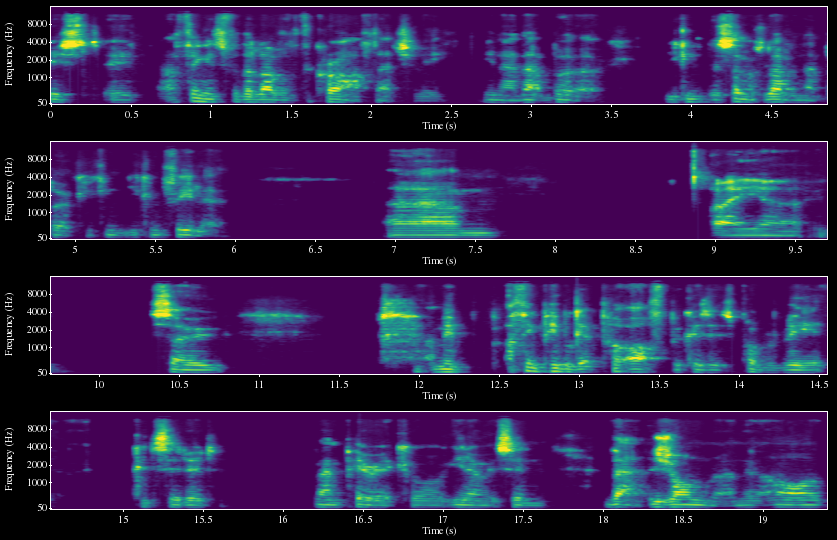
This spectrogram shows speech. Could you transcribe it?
it's. It, I think it's for the love of the craft. Actually, you know that book. You can. There's so much love in that book. You can. You can feel it. Um, I. Uh, so. I mean, I think people get put off because it's probably considered vampiric or you know it's in that genre and then oh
